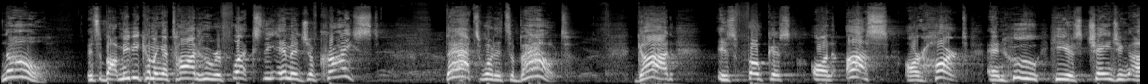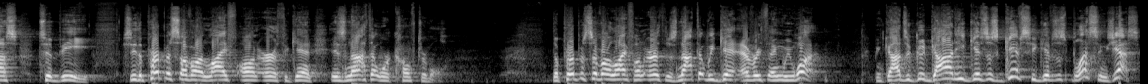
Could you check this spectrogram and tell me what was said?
No, it's about me becoming a Todd who reflects the image of Christ. That's what it's about. God is focused on us, our heart, and who He is changing us to be. See, the purpose of our life on earth, again, is not that we're comfortable. The purpose of our life on earth is not that we get everything we want. I mean, God's a good God. He gives us gifts, He gives us blessings, yes.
